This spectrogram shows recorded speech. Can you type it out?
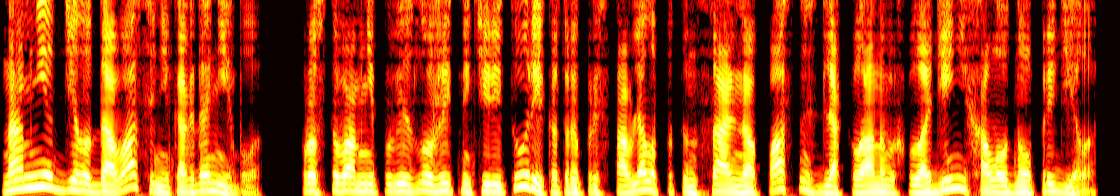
Нам нет дела до вас и никогда не было. Просто вам не повезло жить на территории, которая представляла потенциальную опасность для клановых владений холодного предела.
